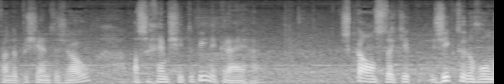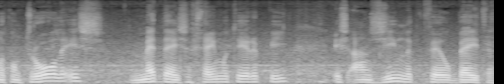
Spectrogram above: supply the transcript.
van de patiënten zo als ze gemcitabine krijgen. Dus de kans dat je ziekte nog onder controle is met deze chemotherapie is aanzienlijk veel beter.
